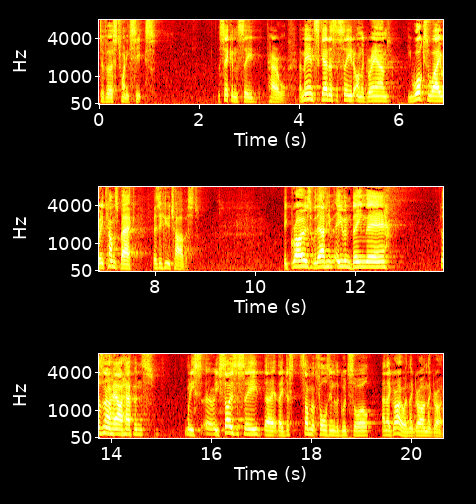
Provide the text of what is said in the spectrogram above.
to verse 26. The second seed parable. A man scatters the seed on the ground. He walks away. When he comes back, there's a huge harvest. It grows without him even being there. Doesn't know how it happens. When he, uh, he sows the seed, they, they just, some of it falls into the good soil and they grow and they grow and they grow.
